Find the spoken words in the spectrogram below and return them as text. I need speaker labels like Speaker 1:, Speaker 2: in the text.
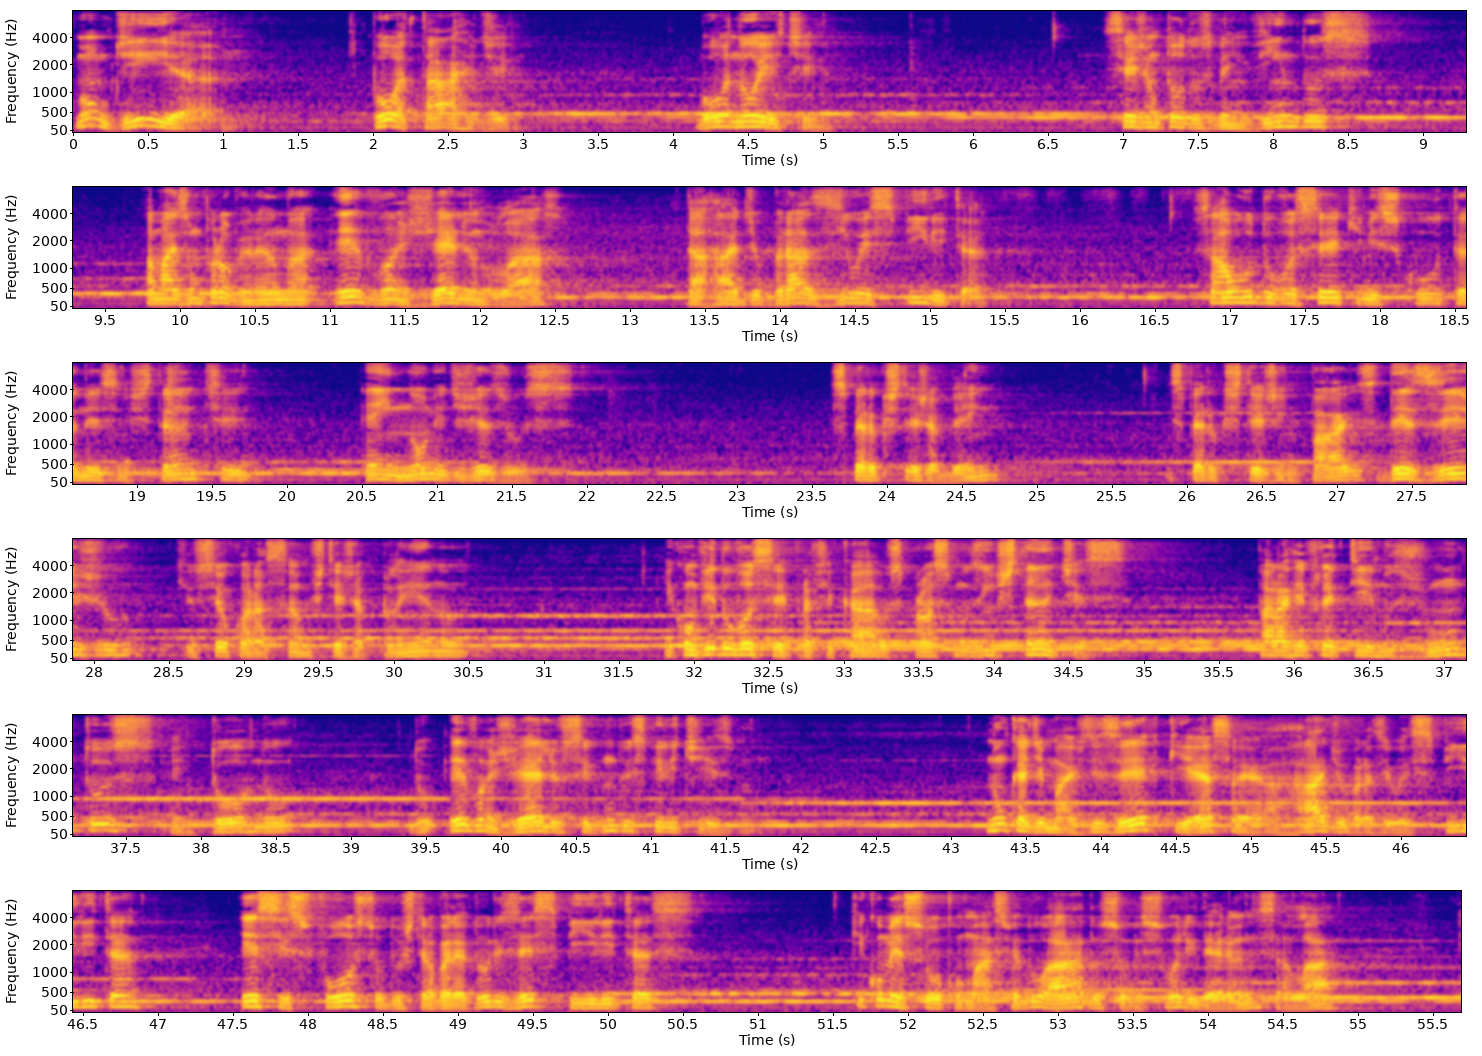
Speaker 1: Bom dia, boa tarde, boa noite. Sejam todos bem-vindos a mais um programa Evangelho no Lar da Rádio Brasil Espírita. Saúdo você que me escuta nesse instante, em nome de Jesus. Espero que esteja bem, espero que esteja em paz, desejo que o seu coração esteja pleno e convido você para ficar os próximos instantes para refletirmos juntos em torno do Evangelho segundo o Espiritismo. Nunca é demais dizer que essa é a Rádio Brasil Espírita, esse esforço dos trabalhadores espíritas que começou com Márcio Eduardo sob sua liderança lá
